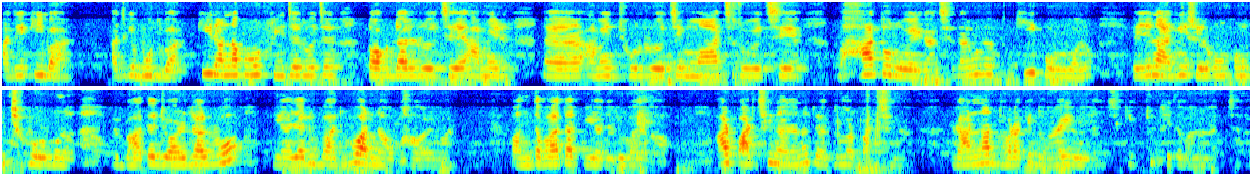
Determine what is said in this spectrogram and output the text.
আজকে কী বার? আজকে বুধবার। কি রান্না করব? ফ্রিজে রয়েছে, টক ডাল রয়েছে, আমের আমের ঝোল রয়েছে, মাছ রয়েছে ভাতও রয়ে গেছে। তার মধ্যে কী করব বলো? এই জন্য আজকে সেরকম কোনো কিছু করব না। ওই ভাতে জল ঢালবো, পেঁয়াজ আলু ভাজবো আর নাও খাওয়া এবার। পান্তা ভাত আর পেঁয়াজ আলু ভাজা খাও। আর পারছি না জানো তো? একদম আর পারছি না। রান্নার ধরাকে ধরাই রয়ে যাচ্ছে। কিচ্ছু খেতে ভালো লাগছে না।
